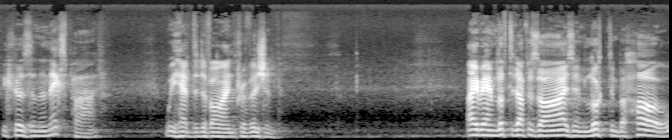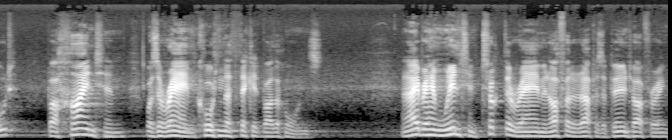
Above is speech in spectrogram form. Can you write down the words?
because in the next part, we have the divine provision. Abraham lifted up his eyes and looked, and behold, behind him was a ram caught in the thicket by the horns. And Abraham went and took the ram and offered it up as a burnt offering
